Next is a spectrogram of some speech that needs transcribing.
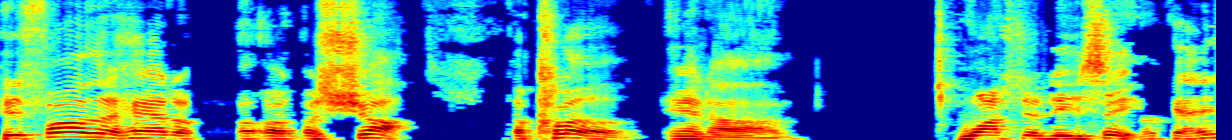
his father had a a, a shop, a club in uh, Washington D.C. Okay.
